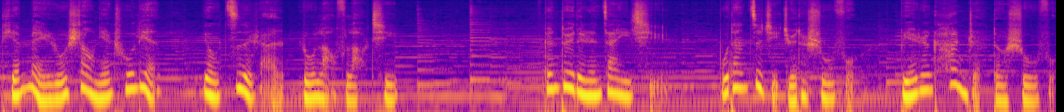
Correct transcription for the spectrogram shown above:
甜美如少年初恋，又自然如老夫老妻。跟对的人在一起，不但自己觉得舒服。别人看着都舒服。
